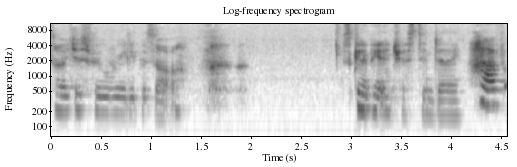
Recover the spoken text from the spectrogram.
So I just feel really bizarre. it's going to be an interesting day. Have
